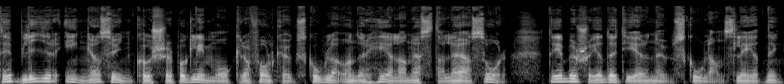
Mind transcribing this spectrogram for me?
Det blir inga synkurser på Glimåkra folkhögskola under hela nästa läsår. Det beskedet ger nu skolans ledning.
